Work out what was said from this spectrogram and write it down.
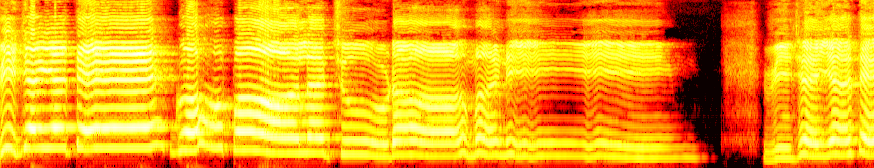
विजयते गोपालचूडामणि విజయతే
